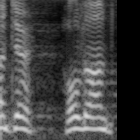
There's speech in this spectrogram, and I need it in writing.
Hunter, hold on.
